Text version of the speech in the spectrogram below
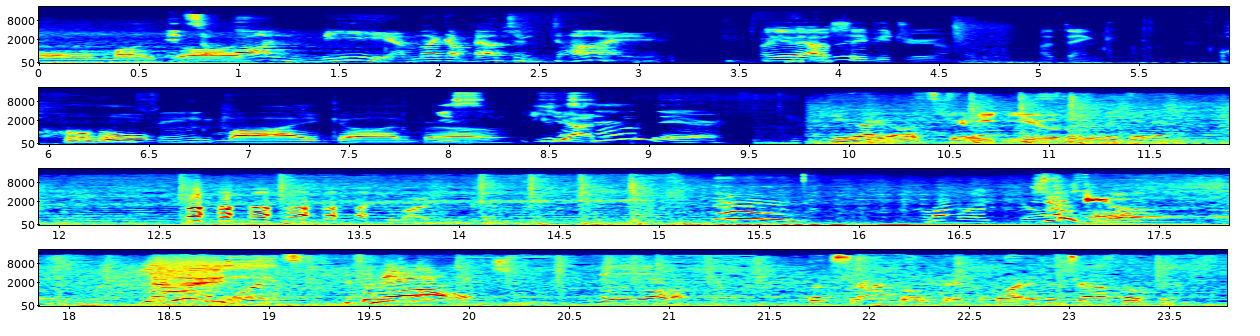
Oh my god. It's on me. I'm like about to die. Oh, okay, wait, I'll save you, Drew. I think. Oh my god, bro. He's You just got down there. You got it. Let's get hate him. you. Literally get him. Fill it lava. The trap opened. Why did the trap open?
